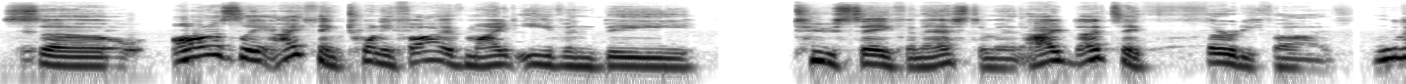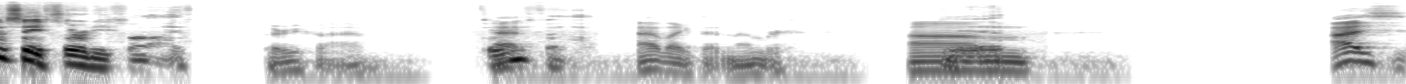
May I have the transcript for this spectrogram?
so honestly i think 25 might even be too safe an estimate. I'd, I'd say 35. I'm gonna say 35. 35. 35. I like that number. Um, I s-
